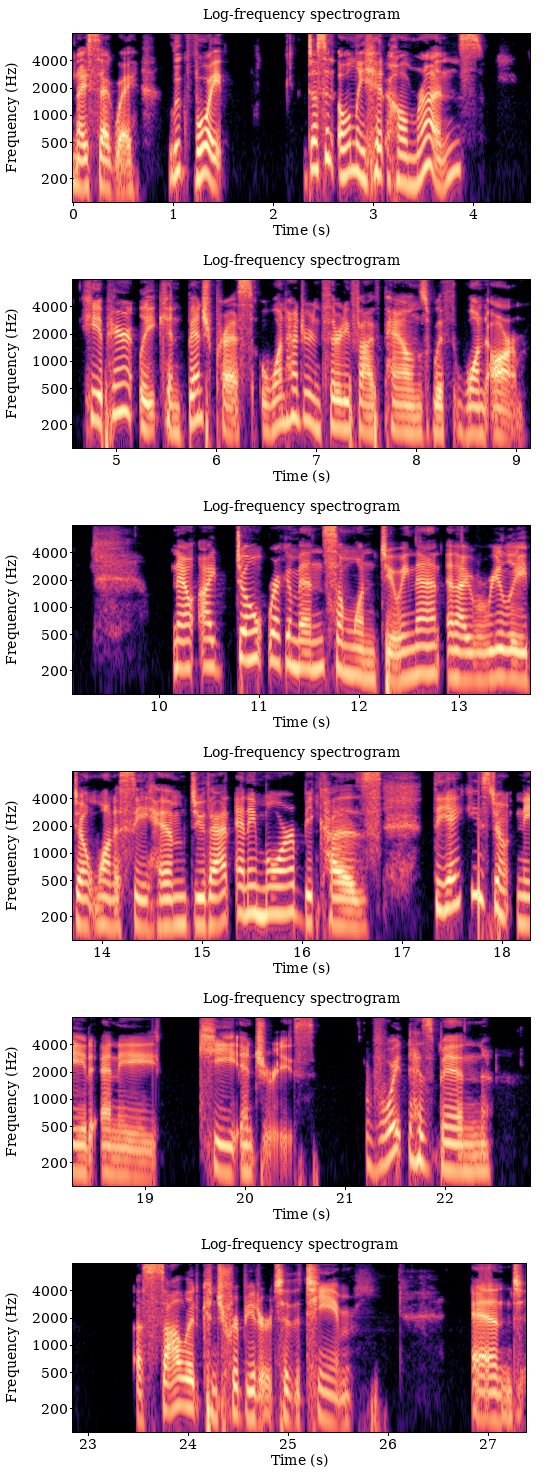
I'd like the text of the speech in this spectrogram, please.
nice segue. Luke Voit doesn't only hit home runs, he apparently can bench press 135 pounds with one arm. Now, I don't recommend someone doing that, and I really don't want to see him do that anymore because the Yankees don't need any key injuries. Voit has been a solid contributor to the team, and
